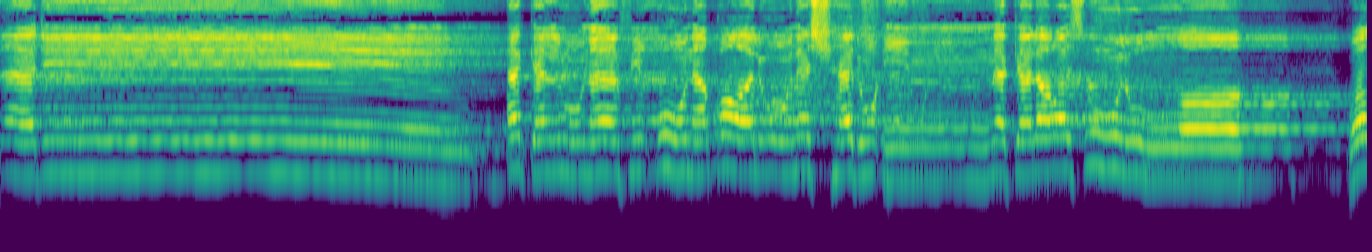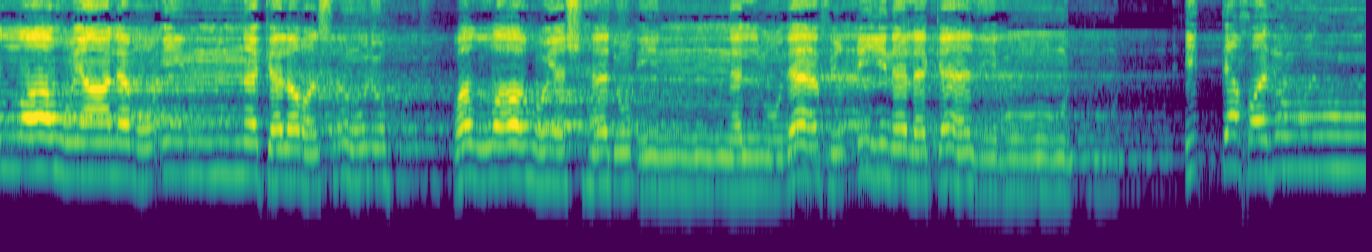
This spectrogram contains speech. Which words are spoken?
إذا المنافقون قالوا نشهد إنك لرسول الله والله يعلم إنك لرسوله والله يشهد إن المنافقين لكاذبون اتخذوا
